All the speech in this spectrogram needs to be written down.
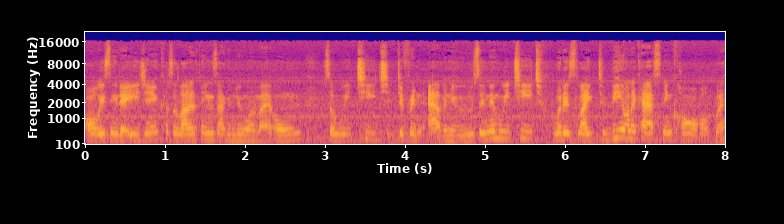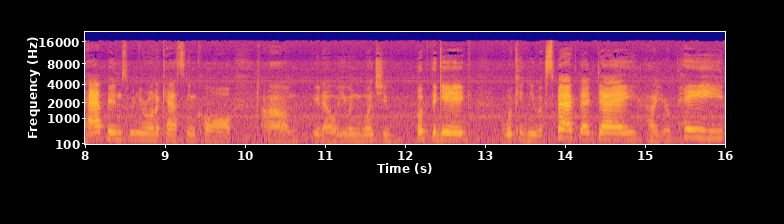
always need an agent because a lot of things I can do on my own. So we teach different avenues, and then we teach what it's like to be on a casting call, what happens when you're on a casting call. Um, you know, even once you book the gig, what can you expect that day? How you're paid?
